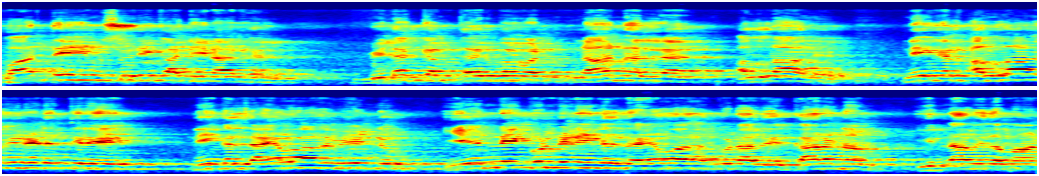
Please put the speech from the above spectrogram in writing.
வார்த்தையும் சொல்லி காட்டினார்கள். விளக்கம் தருபவன் நான் அல்ல அல்லாஹ். நீங்கள் அல்லாஹினிடத்திலே நீங்கள் தயவாக வேண்டும். என்னை கொண்டு நீங்கள் தயவாக கூடாது. காரணம் எல்லா விதமான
